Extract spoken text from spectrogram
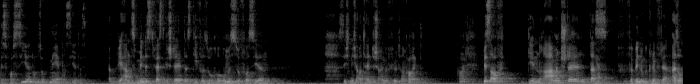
es forcieren, umso mehr passiert es. Wir haben zumindest festgestellt, dass die Versuche, um es zu forcieren, sich nicht authentisch angefühlt haben. Korrekt. Korrekt. Bis auf den Rahmen stellen, dass ja. Verbindungen geknüpft werden. Also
